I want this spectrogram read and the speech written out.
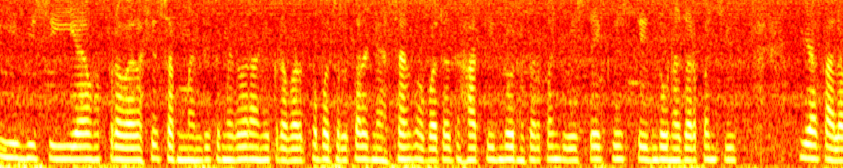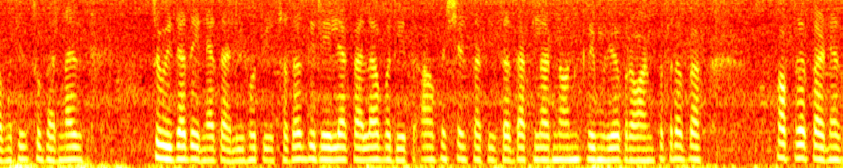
E B C या प्रवाराशी संबंधित उमेदवार आणि प्रवर्ग बदल करण्याबाबत दहा तीन दोन हजार पंचवीस ते एकवीस तीन दोन हजार पंचवीस या कालावधीत सुधारणा सुविधा देण्यात आली होती. सदर दिलेल्या कालावधीत आवश्यक जातीचा दाखला नॉन क्रिमिनल प्रमाणपत्र प्राप्त करण्यास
